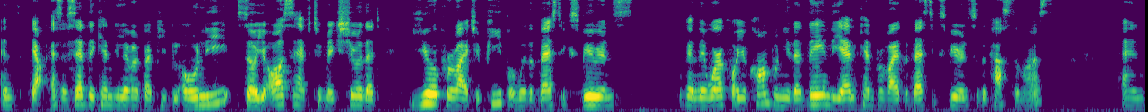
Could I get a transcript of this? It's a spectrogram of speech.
And yeah, as I said, they can deliver it by people only. So you also have to make sure that you provide your people with the best experience when they work for your company, that they in the end can provide the best experience to the customers. And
